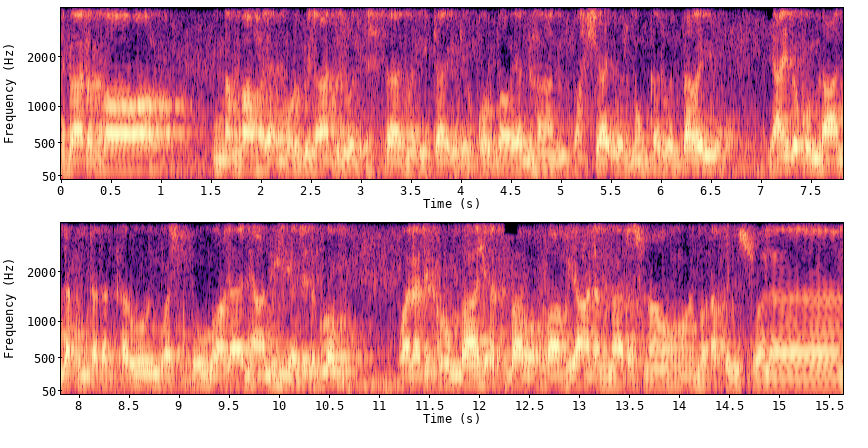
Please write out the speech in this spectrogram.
عباد الله إن الله يأمر بالعدل والإحسان وإيتاء ذي القربى وينهى عن الفحشاء والمنكر والبغي يعظكم لعلكم تذكرون واشكروه على نعمه يزدكم ولذكر الله أكبر والله يعلم ما تصنعون وأقم الصلاة.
